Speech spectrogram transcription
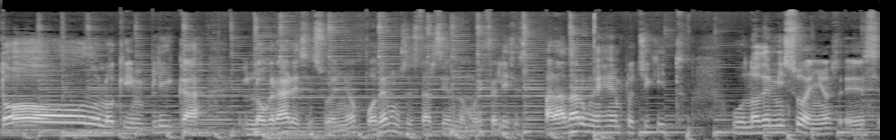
todo lo que implica lograr ese sueño, podemos estar siendo muy felices. Para dar un ejemplo chiquito, uno de mis sueños es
